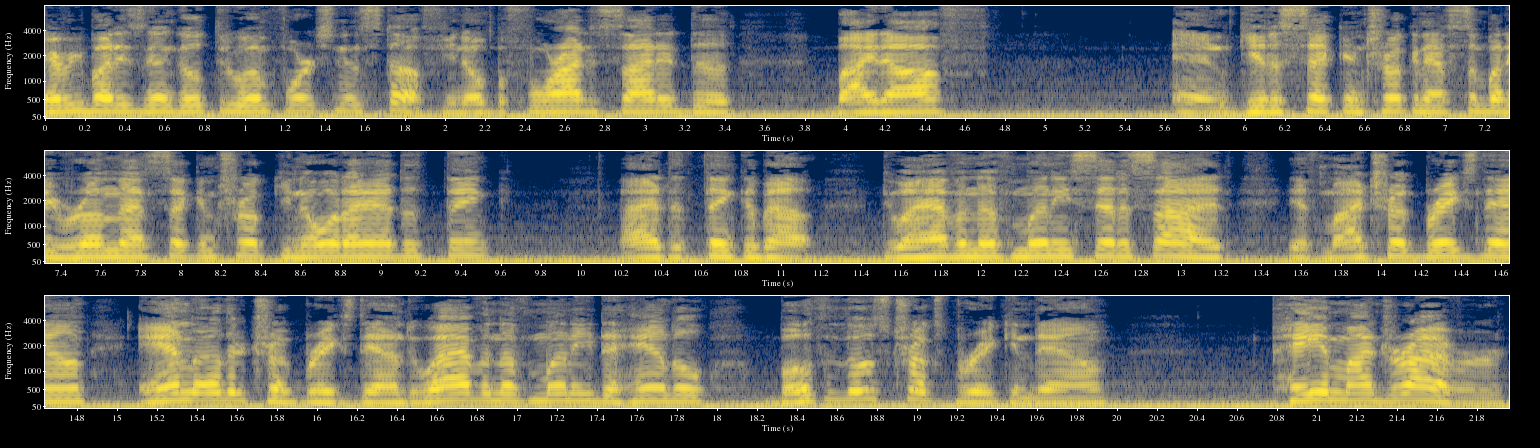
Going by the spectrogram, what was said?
everybody's going to go through unfortunate stuff. You know, before I decided to bite off and get a second truck and have somebody run that second truck, you know what I had to think? I had to think about do I have enough money set aside if my truck breaks down and the other truck breaks down? Do I have enough money to handle both of those trucks breaking down, paying my driver,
